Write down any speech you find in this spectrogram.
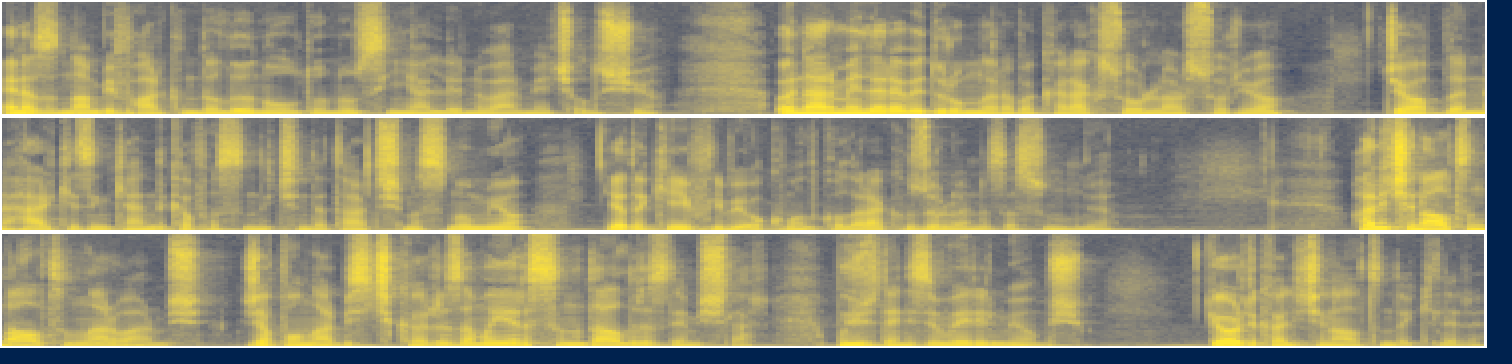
en azından bir farkındalığın olduğunun sinyallerini vermeye çalışıyor. Önermelere ve durumlara bakarak sorular soruyor. Cevaplarını herkesin kendi kafasının içinde tartışmasını umuyor ya da keyifli bir okumalık olarak huzurlarınıza sunuluyor. Haliç'in altında altınlar varmış. Japonlar biz çıkarırız ama yarısını da alırız demişler. Bu yüzden izin verilmiyormuş. Gördük Haliç'in altındakileri.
